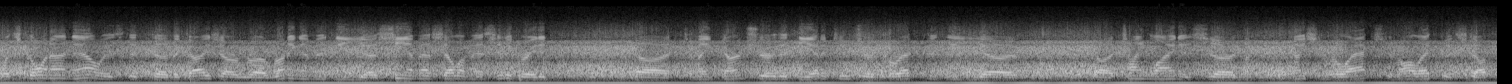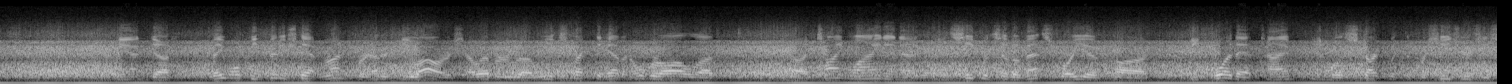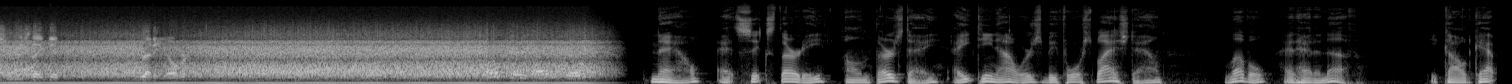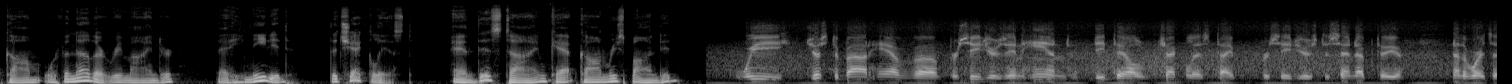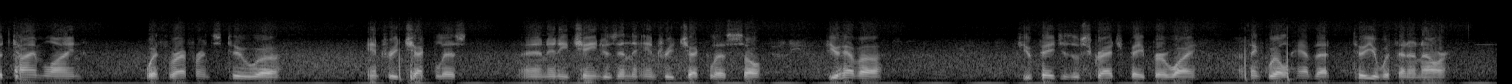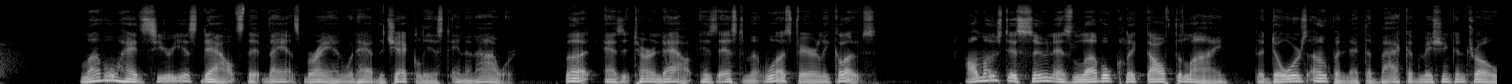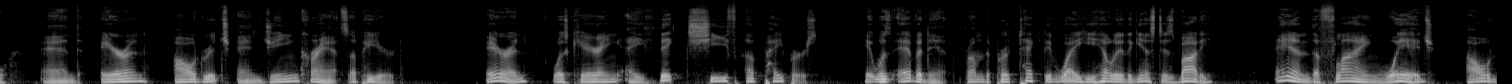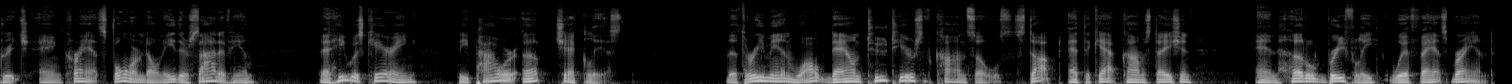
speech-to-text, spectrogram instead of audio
What's going on now is that uh, the guys are uh, running them in the CMS LMS integrated to make darn sure that the attitudes are correct and the timeline is nice and relaxed and all that good stuff. And they won't be finished that run for another few hours. However, uh, we expect to have an overall uh, uh, timeline and a, a, sequence of events for you uh, before that time, and we'll start with the procedures as soon as they get ready. Over. Now, at 6:30 on Thursday, 18 hours before splashdown, Lovell had had enough. He called Capcom with another reminder that he needed the checklist. And this time Capcom responded, "We just about have uh, procedures in hand, detailed checklist type procedures to send up to you. In other words, a timeline with reference to uh, entry checklist and any changes in the entry checklist. So if you have a few pages of scratch paper, why, I think we'll have that to you within an hour. Lovell had serious doubts that Vance Brand would have the checklist in an hour but as it turned out, his estimate was fairly close. Almost as soon as Lovell clicked off the line, the doors opened at the back of Mission Control and Aaron, Aldrich, and Gene Kranz appeared. Aaron was carrying a thick sheaf of papers. It was evident from the protective way he held it against his body and the flying wedge Aldrich and Kranz formed on either side of him that he was carrying the Power Up Checklist. The three men walked down two tiers of consoles, stopped at the Capcom station, and huddled briefly with Vance Brand.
